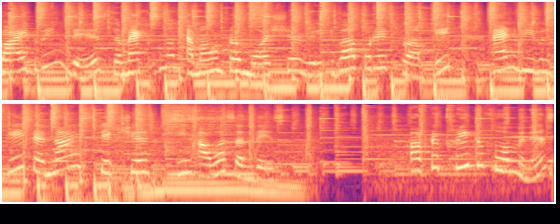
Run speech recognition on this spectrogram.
By doing this, the maximum amount of moisture will evaporate from it and we will get a nice texture in our sandesh. After 3 to 4 minutes,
